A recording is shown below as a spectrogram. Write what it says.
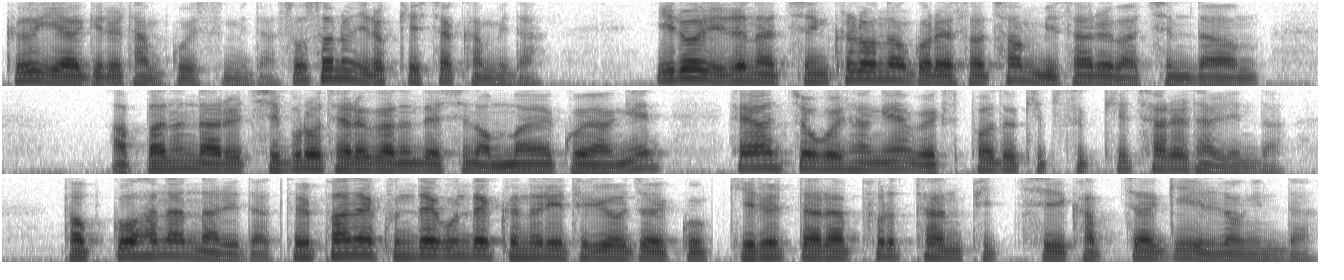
그 이야기를 담고 있습니다. 소설은 이렇게 시작합니다. 1월 이른 아침 클로너걸에서 첫 미사를 마친 다음 아빠는 나를 집으로 데려가는 대신 엄마의 고향인 해안 쪽을 향해 웩스퍼드 깊숙이 차를 달린다. 덥고 한한 날이다. 들판에 군데군데 그늘이 드리워져 있고 길을 따라 푸릇한 빛이 갑자기 일렁인다.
